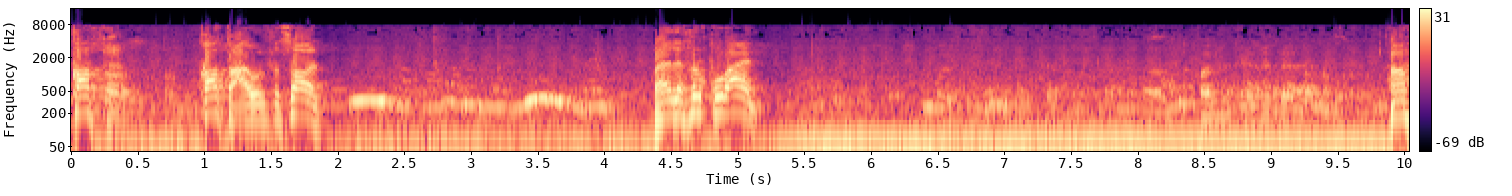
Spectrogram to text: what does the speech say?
قطع. قطع أو انفصال. وهذا في القرآن. ها؟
